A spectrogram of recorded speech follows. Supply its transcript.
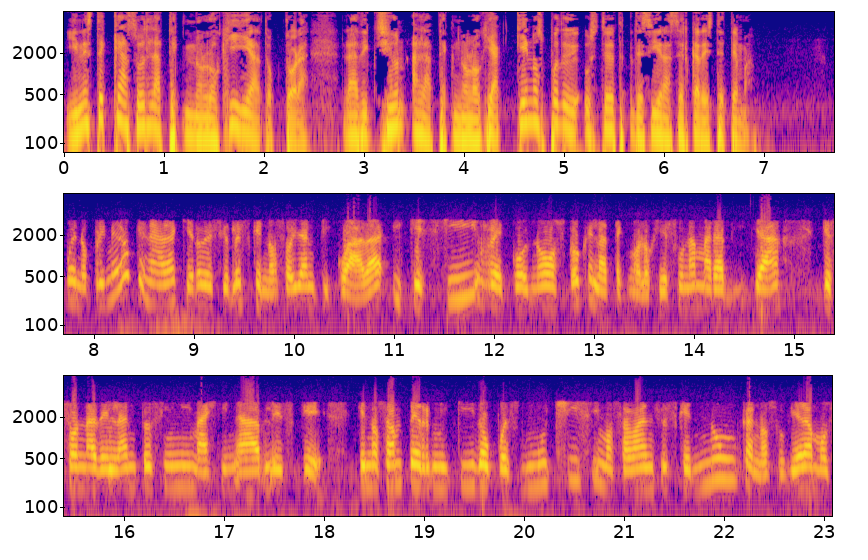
Y en este caso es la tecnología, doctora, la adicción a la tecnología. ¿Qué nos puede usted decir acerca de este tema? Bueno, primero que nada quiero decirles que no soy anticuada y que sí reconozco que la tecnología es una maravilla, que son adelantos inimaginables, que, que nos han permitido pues muchísimos avances que nunca nos hubiéramos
